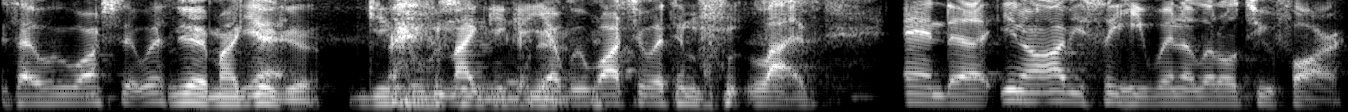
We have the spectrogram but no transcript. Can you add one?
Is that who we watched it with? Yeah, Mike Giga. Giga was Mike in Giga. there. Yeah, we watched it with him live. And uh, you know, obviously he went a little too far.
